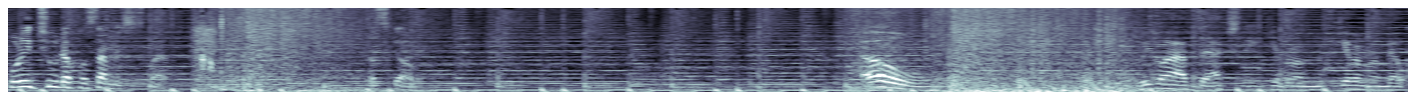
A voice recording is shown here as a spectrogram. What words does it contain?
22 knuckle sandwiches left. Let's go. Oh, we're gonna have to actually give him give him a milk.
